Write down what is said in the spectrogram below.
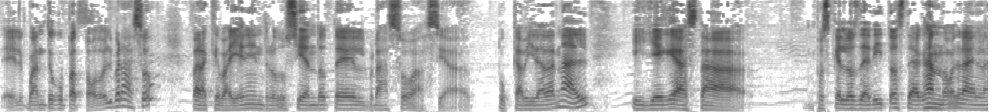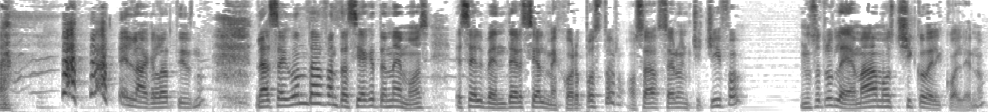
el guante ocupa todo el brazo para que vayan introduciéndote el brazo hacia tu cavidad anal y llegue hasta pues que los deditos te hagan ola en la en la glotis, ¿no? La segunda fantasía que tenemos es el venderse al mejor postor, o sea, ser un chichifo. Nosotros le llamábamos chico del cole, ¿no?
